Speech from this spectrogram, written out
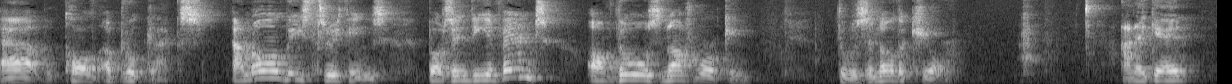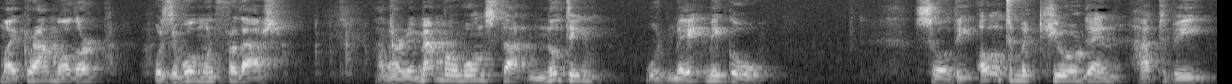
uh, called a Brooklax. And all these three things. But in the event of those not working, there was another cure. And again, my grandmother was a woman for that. And I remember once that nothing would make me go. So the ultimate cure then had to be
